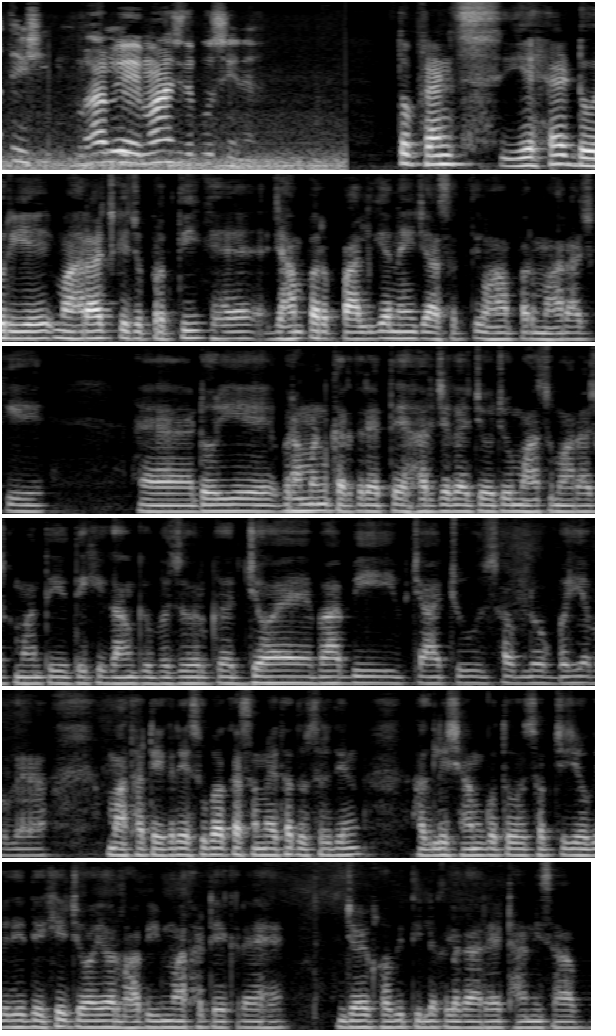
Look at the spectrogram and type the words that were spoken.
अतेशी भाभी माँ से पूछी ना तो फ्रेंड्स ये है डोरिए महाराज के जो प्रतीक है जहाँ पर पालिया नहीं जा सकती वहाँ पर महाराज की डोरिये भ्रमण करते रहते हैं। हर जगह जो जो महासु महाराज को मानते हैं देखिए गाँव के बुज़ुर्ग जॉय भाभी चाचू सब लोग भैया वगैरह माथा टेक रहे सुबह का समय था दूसरे दिन अगली शाम को तो सब चीज़ हो गई थी। देखिए जॉय और भाभी भी माथा टेक रहे हैं। जॉय को अभी तिलक लगा रहे हैं ठानी साहब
